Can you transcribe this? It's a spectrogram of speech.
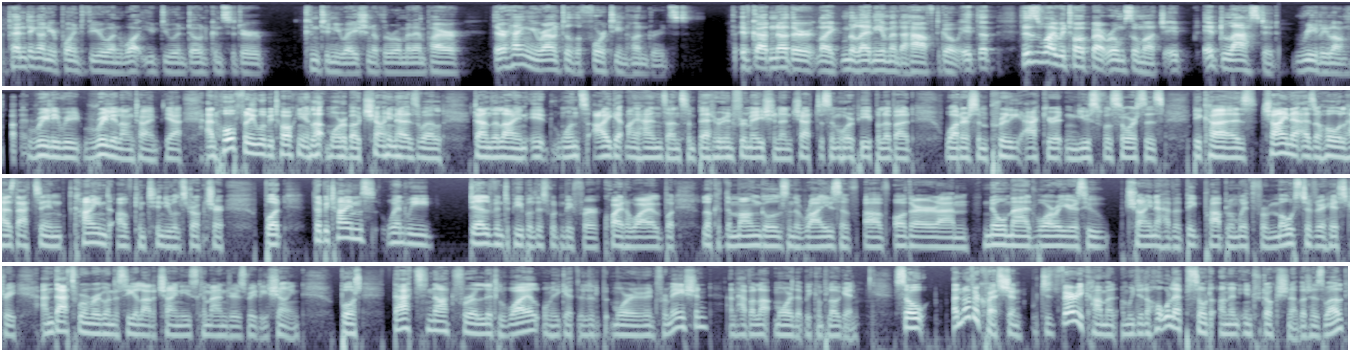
depending on your point of view and what you do and don't consider continuation of the Roman Empire, they're hanging around till the 1400s. They've got another like millennium and a half to go. It that this is why we talk about Rome so much. It it lasted really long time. Really, really, really long time. Yeah, and hopefully we'll be talking a lot more about China as well down the line. It once I get my hands on some better information and chat to some more people about what are some pretty accurate and useful sources, because China as a whole has that same kind of continual structure. But there'll be times when we delve into people, this wouldn't be for quite a while, but look at the Mongols and the rise of, of other um, nomad warriors who China have a big problem with for most of their history. And that's when we're going to see a lot of Chinese commanders really shine. But that's not for a little while when we get a little bit more information and have a lot more that we can plug in. So, another question, which is very common, and we did a whole episode on an introduction of it as well,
